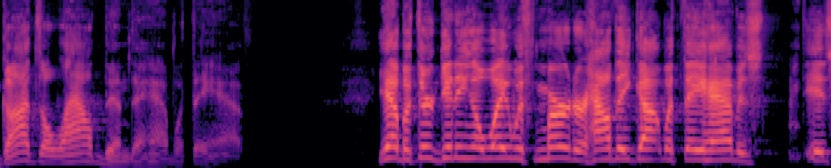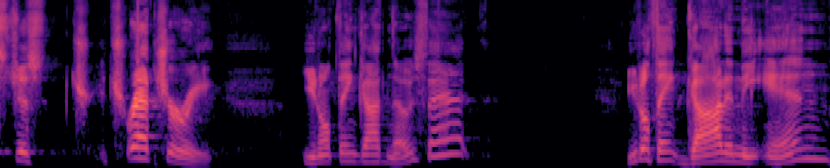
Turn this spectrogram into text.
God's allowed them to have what they have. Yeah, but they're getting away with murder. How they got what they have is, is just treachery. You don't think God knows that? You don't think God in the end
